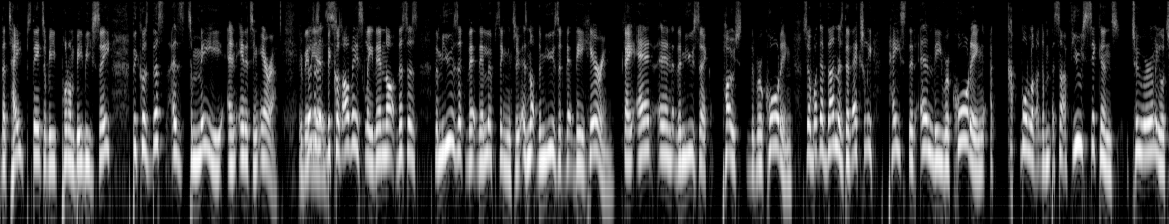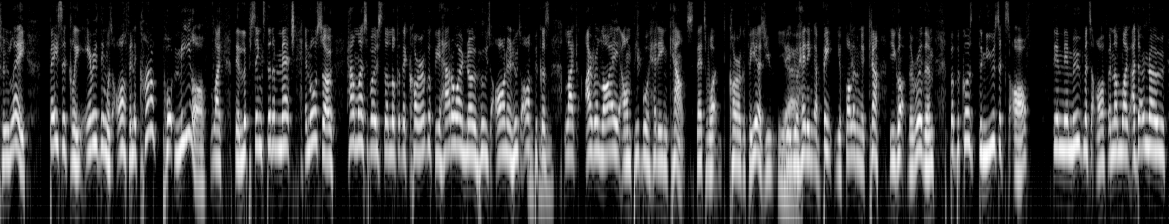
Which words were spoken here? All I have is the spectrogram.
the tapes there to be put on BBC? Because this is to me an editing error. It really This is. because obviously they're not. This is the music that they're lip syncing to is not the music that they're hearing. They add in the music post the recording. So what they've done is they've actually pasted in the recording a couple of like a, a few seconds too early or too late. Basically, everything was off, and it kind of put me off. Like their lip syncs didn't match, and also, how am I supposed to look at their choreography? How do I know who's on and who's off? Because, mm-hmm. like, I rely on people hitting counts. That's what choreography is. You Yeah. you're hitting a beat, you're following a count, you got the rhythm. But because the music's off, then their movements are off, and I'm like, I don't know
